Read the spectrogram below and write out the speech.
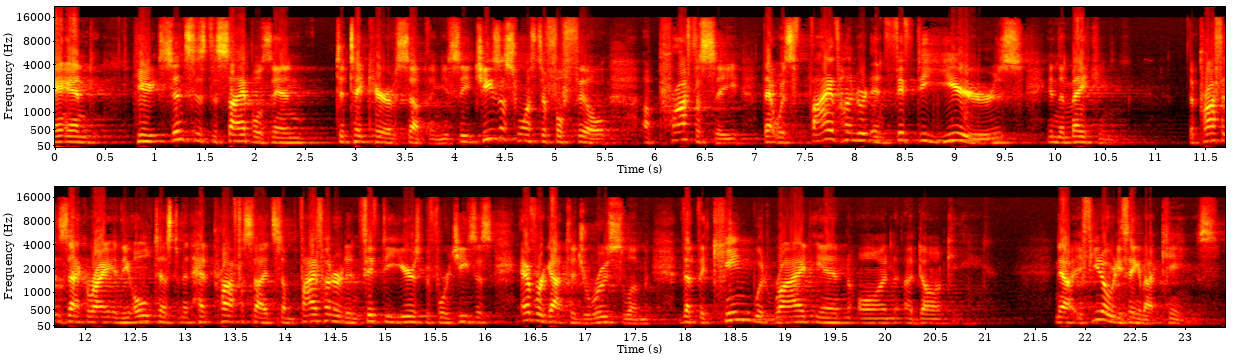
And he sends his disciples in to take care of something. You see, Jesus wants to fulfill a prophecy that was 550 years in the making. The prophet Zechariah in the Old Testament had prophesied some 550 years before Jesus ever got to Jerusalem that the king would ride in on a donkey. Now, if you know anything about kings,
